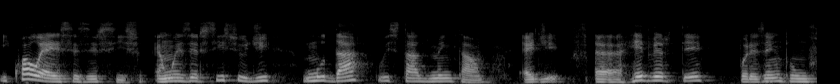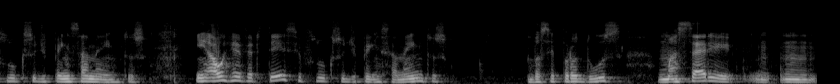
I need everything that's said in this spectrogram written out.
E qual é esse exercício? É um exercício de mudar o estado mental, é de uh, reverter, por exemplo, um fluxo de pensamentos. E ao reverter esse fluxo de pensamentos, você produz uma série, um,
